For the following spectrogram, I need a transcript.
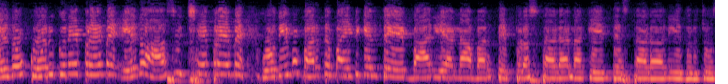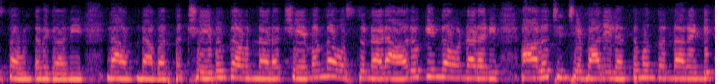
ఏదో కోరుకునే ప్రేమే ఏదో ఆశించే ప్రేమే. ఉదయం భర్త బయటికి వెళ్తే భార్య నా భర్త ఎప్పుడు వస్తాడా? నాకేం తెస్తాడా? అని ఎదురు చూస్తూ ఉంటది కానీ నా నా భర్త క్షేమంగా ఉన్నాడా? క్షేమంగా వస్తున్నాడా? ఆరోగ్యంగా ఉన్నాడని ఆలోచించే భార్యలు ఎంతమంది ఉన్నారండి?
